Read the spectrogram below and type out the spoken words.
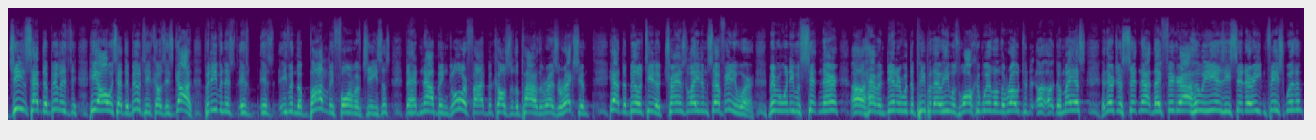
Jesus had the ability, he always had the ability because he's God, but even his, his, his, even the bodily form of Jesus that had now been glorified because of the power of the resurrection, he had the ability to translate himself anywhere. Remember when he was sitting there uh, having dinner with the people that he was walking with on the road to uh, uh Emmaus, and they're just sitting out and they figure out who he is. He's sitting there eating fish with them,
